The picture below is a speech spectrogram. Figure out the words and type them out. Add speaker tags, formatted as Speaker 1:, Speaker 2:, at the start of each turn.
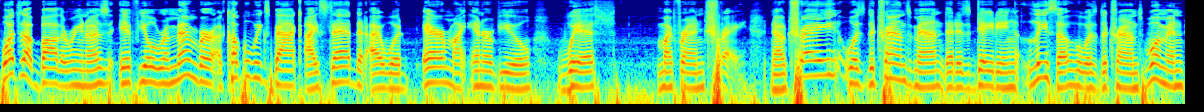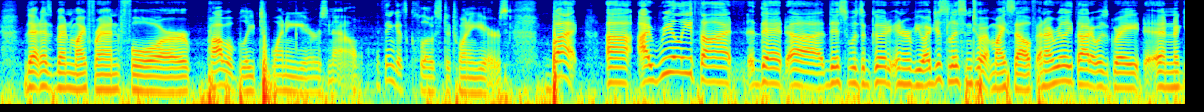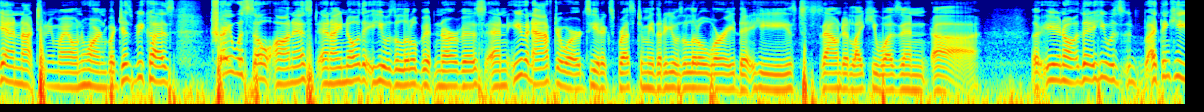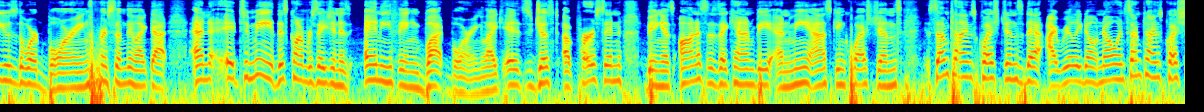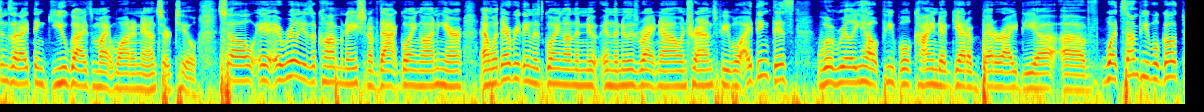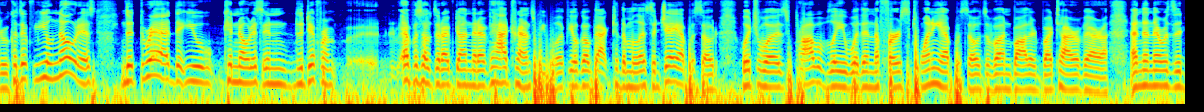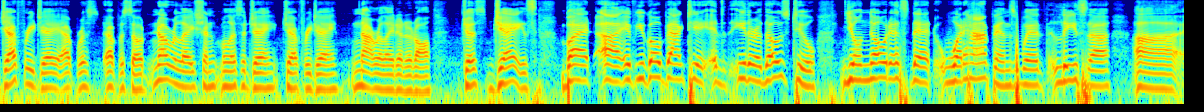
Speaker 1: What's up, Botherinas? If you'll remember, a couple weeks back, I said that I would air my interview with my friend Trey. Now, Trey was the trans man that is dating Lisa, who was the trans woman that has been my friend for probably 20 years now. I think it's close to 20 years. But uh, I really thought that uh, this was a good interview. I just listened to it myself, and I really thought it was great. And again, not tuning my own horn, but just because Trey was so honest, and I know that he was a little bit nervous. And even afterwards, he had expressed to me that he was a little worried that he sounded like he wasn't. Uh, Uh, you know that he was i think he used the word boring or something like that. And it, to me this conversation is anything but boring. Like it's just a person being as honest as they can be and me asking questions sometimes questions that i really don't know and sometimes questions that i think you guys might want an answer to. So it, it really is a combination of that going on here. And with everything that's going on the new, in the news right now and trans people i think this will really help people kind of get a better idea of what some people go through. Because if you'll notice, the thread that you can notice in the different uh, episodes that I've done that I've had trans people, if you'll go back to the Melissa J episode, which was probably within the first 20 episodes of Unbothered by Tyra Vera, and then there was the Jeffrey J episode, no relation, Melissa J, Jeffrey J, not related at all just J's. But uh, if you go back to either of those two, you'll notice that what happens with Lisa, uh,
